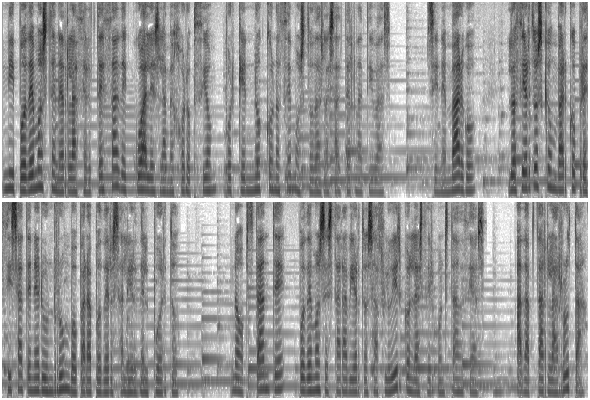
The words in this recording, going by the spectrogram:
ni podemos tener la certeza de cuál es la mejor opción porque no conocemos todas las alternativas. Sin embargo, lo cierto es que un barco precisa tener un rumbo para poder salir del puerto. No obstante, podemos estar abiertos a fluir con las circunstancias, adaptar la ruta,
